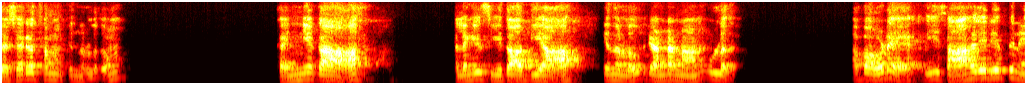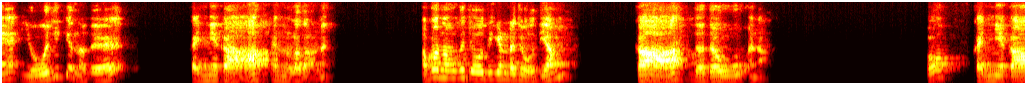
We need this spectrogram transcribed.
ദശരഥം എന്നുള്ളതും കന്യകാ അല്ലെങ്കിൽ സീതാദ്യ എന്നുള്ളതും രണ്ടെണ്ണാണ് ഉള്ളത്. അപ്പൊ അവിടെ ഈ സാഹചര്യത്തിന് യോജിക്കുന്നത് കന്യക എന്നുള്ളതാണ്. അപ്പൊ നമുക്ക് ചോദിക്കേണ്ട ചോദ്യം കാ ദദൗ എന്നാണ്. അപ്പോ കന്യകാ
